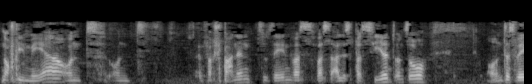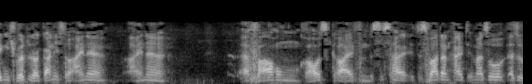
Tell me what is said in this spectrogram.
noch viel mehr und und einfach spannend zu sehen, was was alles passiert und so. Und deswegen ich würde da gar nicht so eine eine Erfahrung rausgreifen. Das ist halt, das war dann halt immer so, also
